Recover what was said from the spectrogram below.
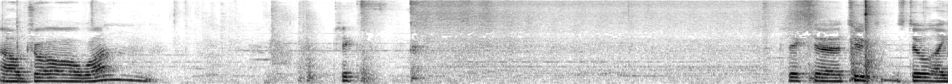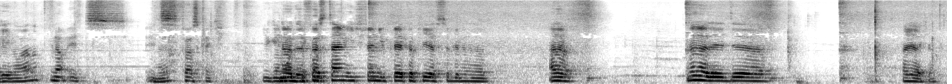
I'll draw one. Click. Click uh, two. Still, I gain one. No, it's it's first click. You gain No, one the first time each turn you play a copy of Subliminal. Ah no. No, no, the. the... Oh yeah, okay.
